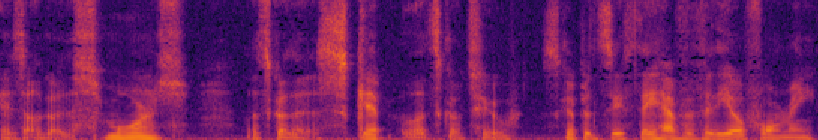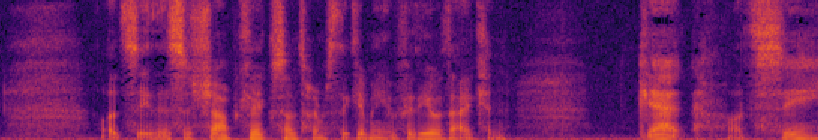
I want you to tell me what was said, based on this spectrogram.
is I'll go to S'mores. Let's go to skip. Let's go to skip and see if they have a video for me. Let's see. This is Shopkick. Sometimes they give me a video that I can get. Let's see.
